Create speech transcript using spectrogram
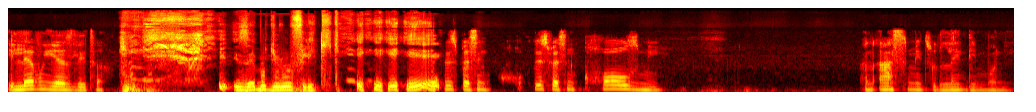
Eleven years later, It's a bit Juru flick. this person this person calls me and asks me to lend him money.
